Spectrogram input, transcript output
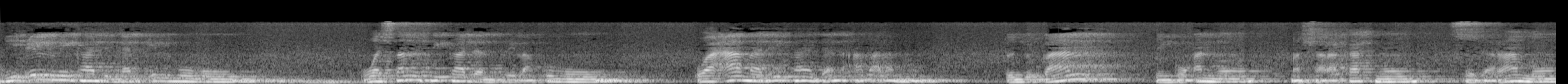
bi ilmika dengan ilmumu wasantika dan perilakumu wa amalika dan amalanmu tunjukkan lingkunganmu masyarakatmu saudaramu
